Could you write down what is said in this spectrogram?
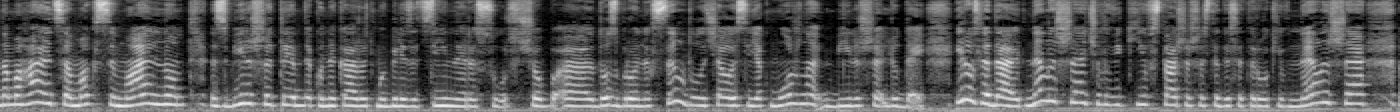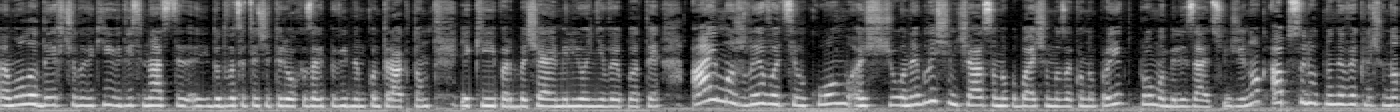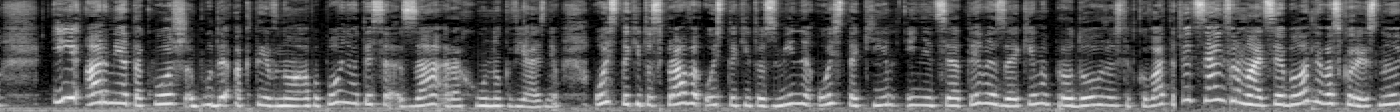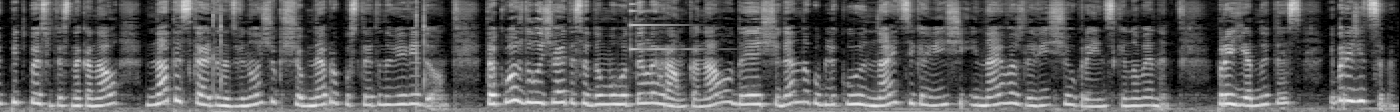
намагаються максимально збільшити, як вони кажуть, мобілізаційний ресурс, щоб е, до збройних сил долучалося як можна більше людей, і розглядають не лише чоловіків старше 60 років, не лише е, молодих чоловіків від 18 до 24 за відповідним контрактом, який передбачає мільйонні виплати, а й можливо цілком, е, що найближчим часом ми побачимо законопроєкт про мобілізацію жінок, абсолютно не виключено. І армія також буде активно поповнюватися за рахунок в'язнів. Ось такі то справи, ось такі то зміни, ось такі ініціативи, за якими продовжую слідкувати. Якщо ця інформація була для вас корисною, підписуйтесь на канал, натискайте на дзвіночок, щоб не пропустити нові відео. Також долучайтеся до мого телеграм-каналу, де я щоденно публікую найцікавіші і найважливіші українські новини. Приєднуйтесь і бережіть себе.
